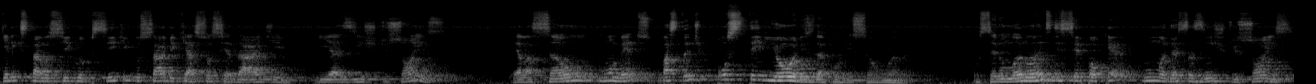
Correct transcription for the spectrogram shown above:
Aquele que está no ciclo psíquico sabe que a sociedade e as instituições elas são momentos bastante posteriores da condição humana. O ser humano, antes de ser qualquer uma dessas instituições,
